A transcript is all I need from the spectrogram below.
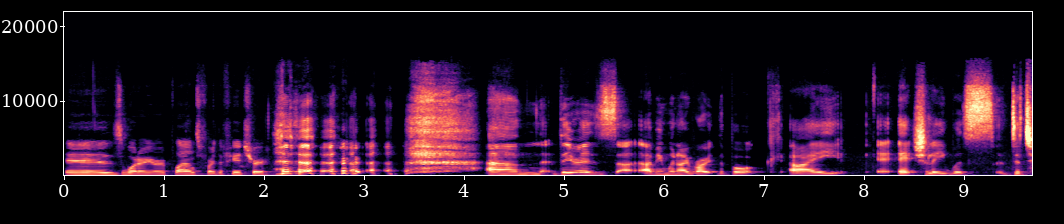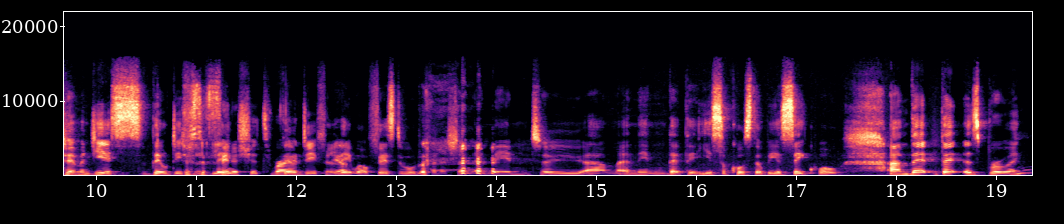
is what are your plans for the future? um, there is, I mean, when I wrote the book, I actually was determined yes they'll definitely Just to finish it right they'll definitely yeah. well first of all to finish it and then to um, and then that yes of course there'll be a sequel um, that that is brewing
